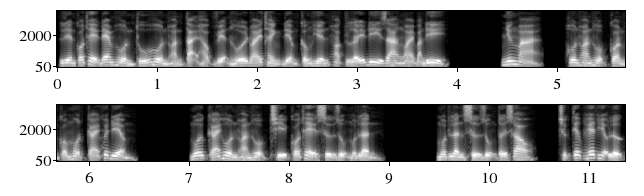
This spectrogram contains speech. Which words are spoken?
liền có thể đem hồn thú hồn hoàn tại học viện hối đoái thành điểm công hiến hoặc lấy đi ra ngoài bán đi. Nhưng mà, hồn hoàn hộp còn có một cái khuyết điểm. Mỗi cái hồn hoàn hộp chỉ có thể sử dụng một lần. Một lần sử dụng tới sau, trực tiếp hết hiệu lực.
